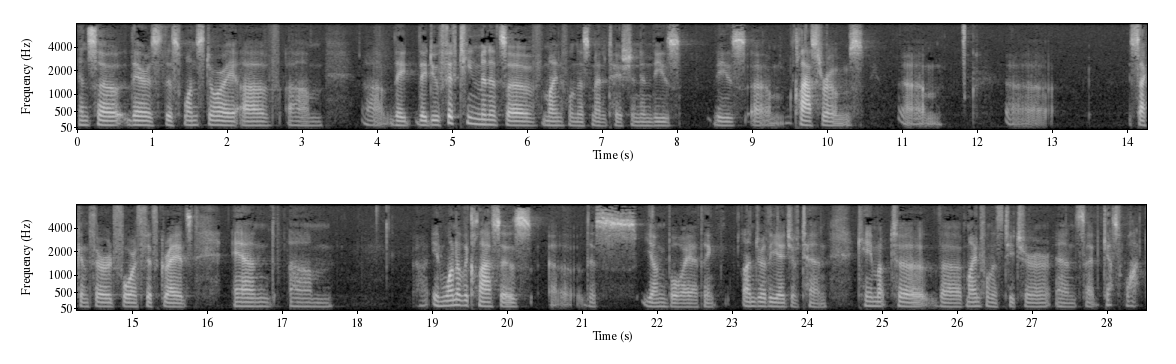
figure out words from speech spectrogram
and so there's this one story of um, uh, they, they do 15 minutes of mindfulness meditation in these, these um, classrooms, um, uh, second, third, fourth, fifth grades. And um, uh, in one of the classes, uh, this young boy, I think under the age of 10, came up to the mindfulness teacher and said, Guess what?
